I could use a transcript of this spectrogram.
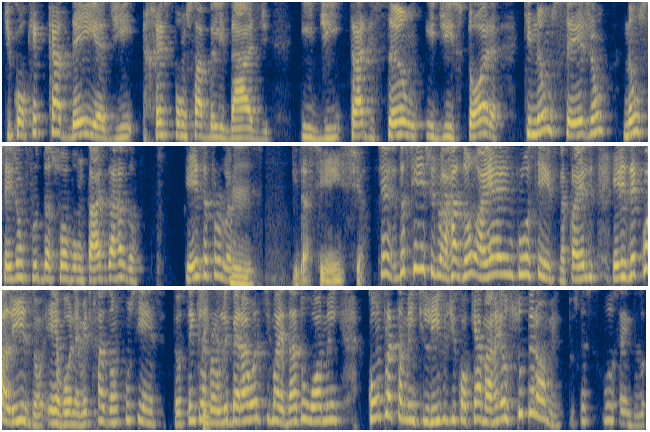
de qualquer cadeia de responsabilidade e de tradição e de história que não sejam não sejam fruto da sua vontade e da razão. Esse é o problema. Hum. E da ciência. É, da ciência, a razão, aí é inclui a ciência, né? Para eles, eles equalizam erroneamente razão com ciência. Então você tem que Sim. lembrar, o liberal, antes de mais nada, o homem completamente livre de qualquer amarra. É o super-homem. Você, entendeu?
